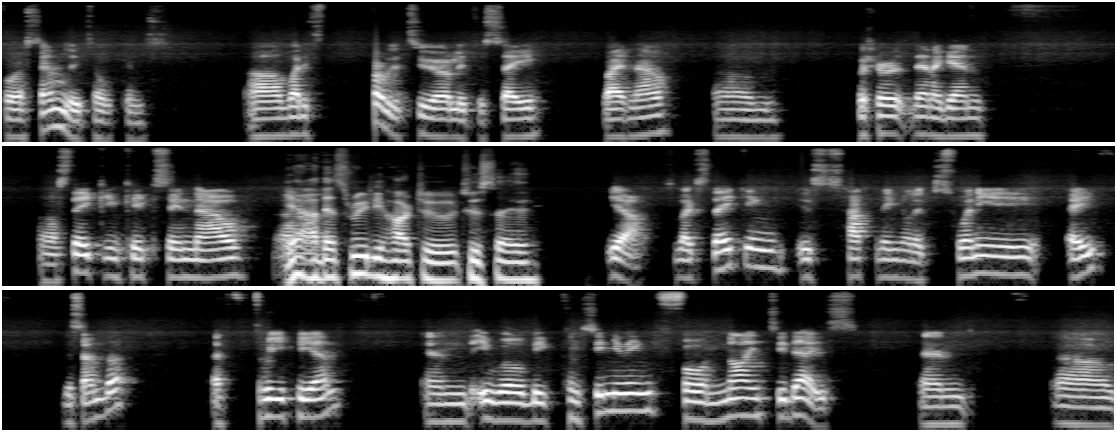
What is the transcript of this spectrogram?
for Assembly tokens. Uh, but it's probably too early to say right now. Um, for sure, then again, uh, staking kicks in now. Yeah, uh, that's really hard to to say. Yeah, so like staking is happening on the 28th December at 3 p.m. and it will be continuing for 90 days. And uh,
